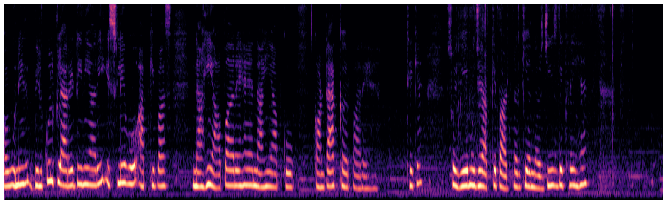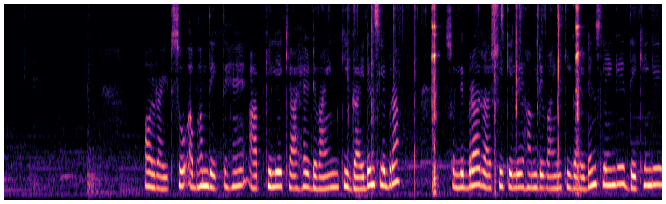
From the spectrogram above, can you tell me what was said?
और उन्हें बिल्कुल क्लैरिटी नहीं आ रही, इसलिए वो आपके पास ना ही आ पा रहे हैं, ना ही आपको कांटेक्ट कर पा रहे हैं। ठीक है? सो ये मुझे आपके पार्टनर की एनर्जीज दिख रही हैं। ऑल राइट सो अब हम देखते हैं आपके लिए क्या है डिवाइन की गाइडेंस लिब्रा सो लिब्रा राशि के लिए हम डिवाइन की गाइडेंस लेंगे देखेंगे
